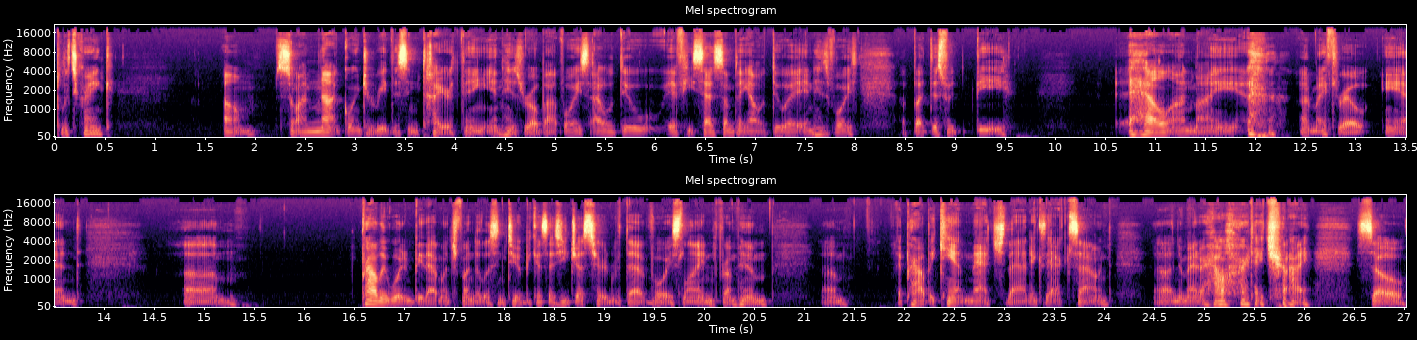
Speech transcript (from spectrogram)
Blitzcrank. Um, so I'm not going to read this entire thing in his robot voice. I will do if he says something, I will do it in his voice. But this would be hell on my on my throat and um probably wouldn't be that much fun to listen to because as you just heard with that voice line from him um, i probably can't match that exact sound uh, no matter how hard i try so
